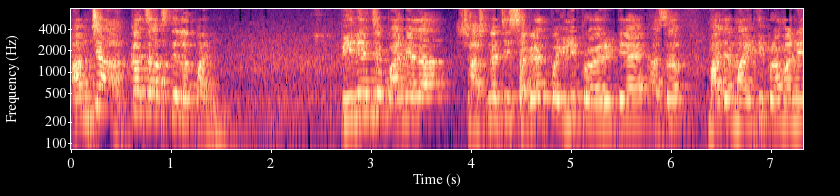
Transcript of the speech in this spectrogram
आमच्या हक्काचं असलेलं पाणी पिण्याच्या पाण्याला शासनाची सगळ्यात पहिली प्रायोरिटी आहे असं माझ्या माहितीप्रमाणे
